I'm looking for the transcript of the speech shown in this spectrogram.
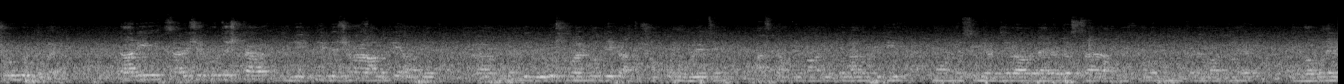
শুরু করতে পারি। তারই স্যারের প্রচেষ্টা দিক নির্দেশনার আলোকে আমাদের মোটামুটি দ্রুত সময়ের মধ্যে কাজটি সম্পন্ন হয়েছে। আজকে আমাদের মাননীয় প্রধান অতিথি, মহানগর সিনিয়র জেলা ও স্যার আমাদের সংগঠনের মাধ্যমে এই ভবনের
